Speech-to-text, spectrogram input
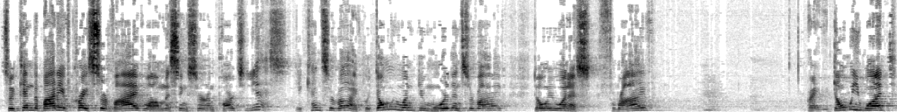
So, can the body of Christ survive while missing certain parts? Yes, it can survive. But don't we want to do more than survive? Don't we want to thrive? Right? Don't we want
